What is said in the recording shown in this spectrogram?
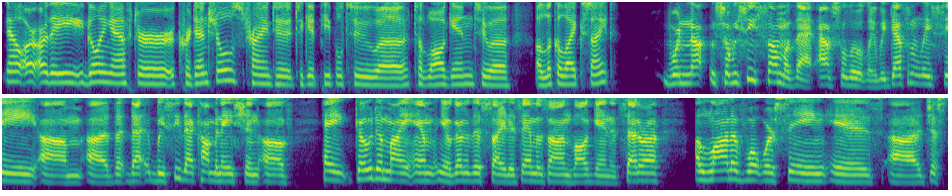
Now, are, are they going after credentials, trying to, to get people to uh, to log in to a, a lookalike site? we're not so we see some of that absolutely we definitely see um uh that that we see that combination of hey go to my am you know go to this site it's amazon login etc a lot of what we're seeing is uh just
